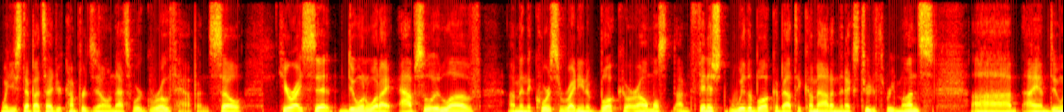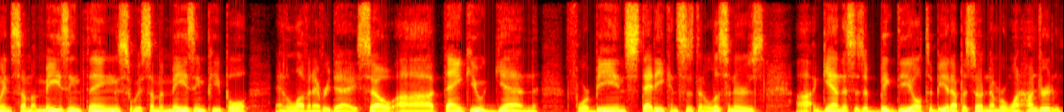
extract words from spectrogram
When you step outside your comfort zone, that's where growth happens. So here I sit doing what I absolutely love. I'm in the course of writing a book, or almost I'm finished with a book about to come out in the next two to three months. Uh, I am doing some amazing things with some amazing people and loving every day. So uh, thank you again for being steady, consistent listeners. Uh, again, this is a big deal to be at episode number 100.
